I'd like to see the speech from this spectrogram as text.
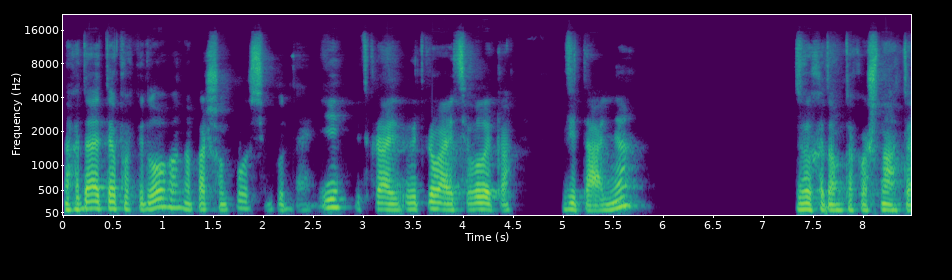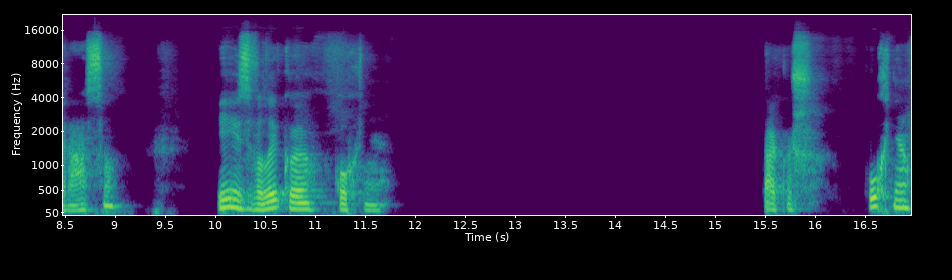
Нагадаю, тепла підлога на першому поверсі буде. І відкривається велика вітальня з виходом також на терасу і з великою кухнею. Також кухня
